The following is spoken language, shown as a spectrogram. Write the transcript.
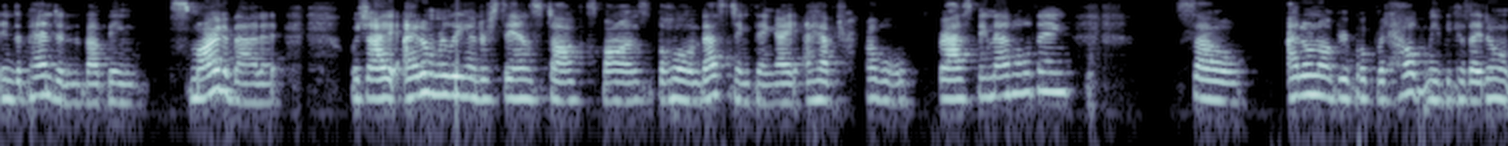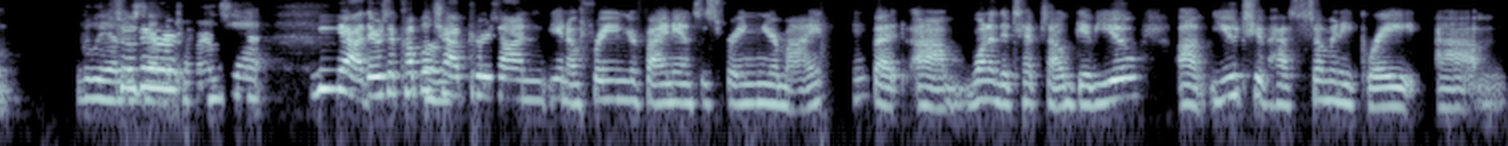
independent, about being smart about it, which I, I don't really understand stocks, bonds, the whole investing thing. I, I have trouble grasping that whole thing. So I don't know if your book would help me because I don't really understand so there, the terms yet. Yeah, there's a couple um, chapters on, you know, freeing your finances, freeing your mind. But um, one of the tips I'll give you, um, YouTube has so many great um,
